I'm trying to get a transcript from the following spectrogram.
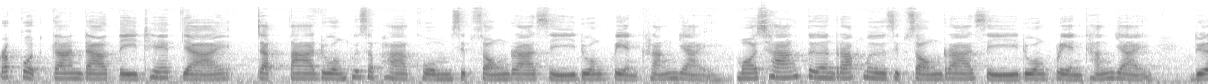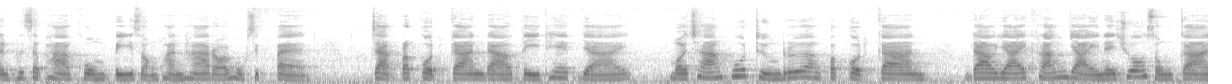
ปรากฏการดาวตีเทพย้าย จับตาดวงพฤษภาคม 12 ราศีดวงเปลี่ยนครั้งใหญ่ หมอช้างเตือนรับมือ 12 ราศีดวงเปลี่ยนครั้งใหญ่ เดือนพฤษภาคมปี 2568 จากปรากฏการดาวตีเทพย้าย หมอช้างพูดถึงเรื่องปรากฏการ ดาวย้ายครั้งใหญ่ในช่วงสงการ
